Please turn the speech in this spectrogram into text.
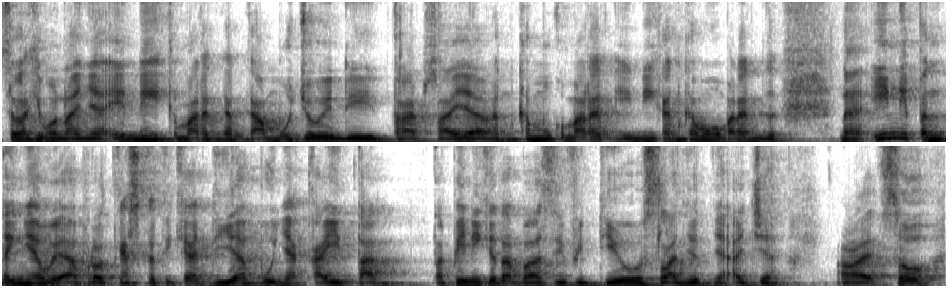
Saya lagi mau nanya ini kemarin kan kamu join di tribe saya kan kamu kemarin ini kan kamu kemarin itu. Nah ini pentingnya WA broadcast ketika dia punya kaitan. Tapi ini kita bahas di video selanjutnya aja. Alright so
